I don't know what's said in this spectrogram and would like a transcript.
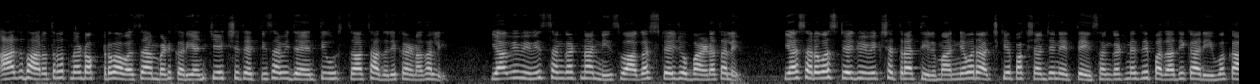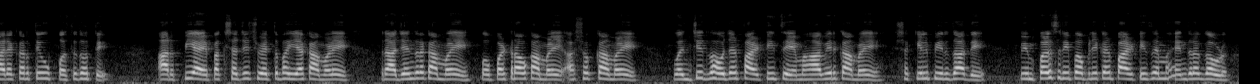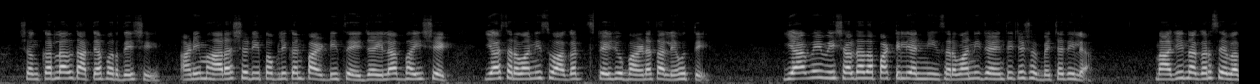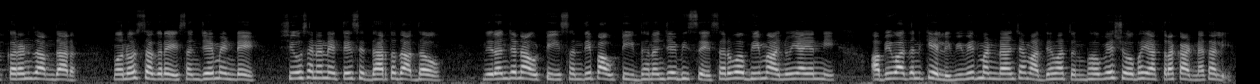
आज भारतरत्न डॉक्टर बाबासाहेब आंबेडकर यांची एकशे तेहतीसावी जयंती उत्साहात साजरी करण्यात आली. यावेळी विविध संघटनांनी स्वागत स्टेज उभारण्यात आले. या सर्व स्टेज विविध क्षेत्रातील मान्यवर राजकीय पक्षांचे नेते संघटनेचे पदाधिकारी व कार्यकर्ते उपस्थित होते. आर पी आय पक्षाचे श्वेतभैया कांबळे राजेंद्र कांबळे पोपटराव कांबळे अशोक कांबळे वंचित बहुजन पार्टीचे महावीर कांबळे शकील पीरजादे पिंपल्स रिपब्लिकन पार्टीचे महेंद्र गौड शंकरलाल तात्या परदेशी आणि महाराष्ट्र रिपब्लिकन पार्टीचे जयलाभाई शेख या सर्वांनी स्वागत स्टेज उभारण्यात आले होते. यावेळी विशालदादा पाटील यांनी सर्वांनी जयंतीच्या शुभेच्छा दिल्या. माजी नगरसेवक करण जामदार मनोज सगरे संजय मेंढे शिवसेना नेते सिद्धार्थ जाधव निरंजन आवटी संदीप आवटी धनंजय भिसे सर्व भीम अनुयायांनी अभिवादन केले. विविध मंडळांच्या माध्यमातून भव्य शोभायात्रा काढण्यात आली.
